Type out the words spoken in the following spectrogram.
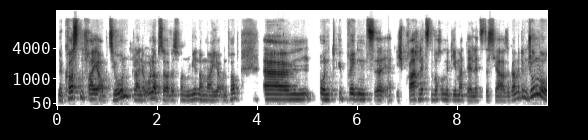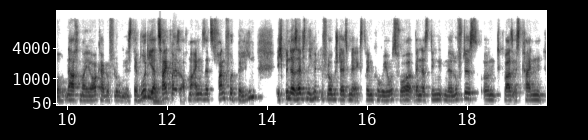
eine kostenfreie Option, kleiner Urlaubsservice von mir nochmal hier on top. Ähm, und übrigens, äh, ich sprach letzte Woche mit jemand, der letztes Jahr sogar mit dem Jumbo nach Mallorca geflogen ist. Der wurde ja zeitweise auch mal eingesetzt, Frankfurt, Berlin. Ich bin da selbst nicht mitgeflogen, stelle es mir extrem kurios vor, wenn das Ding in der Luft ist und quasi es keinen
